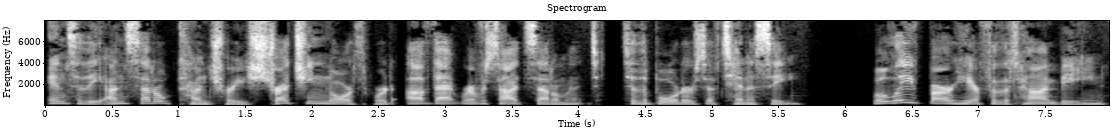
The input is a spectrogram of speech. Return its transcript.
into the unsettled country stretching northward of that riverside settlement to the borders of Tennessee. We'll leave Burr here for the time being,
